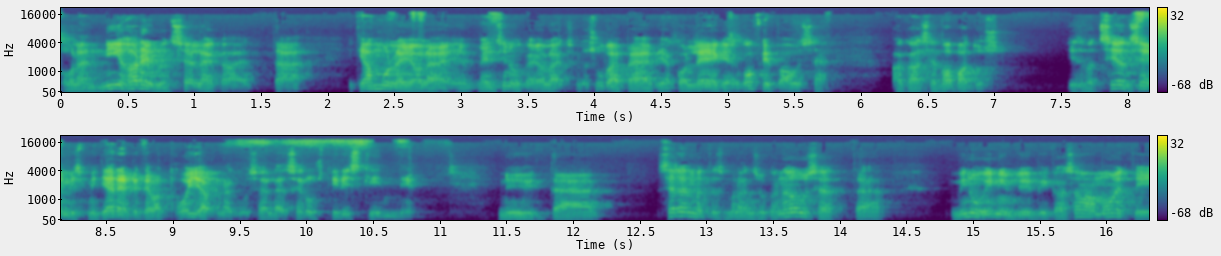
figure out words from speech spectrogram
olen nii harjunud sellega, et et jah, mul ei ole, meil sinuga ei ole, eks ole, suvepäevi ja kolleege ja kohvipause, aga see vabadus ja vot see on see, mis mind järjepidevalt hoiab nagu selles elustiilis kinni. nüüd äh, selles mõttes ma olen sinuga nõus, et äh, minu inimtüübiga samamoodi,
